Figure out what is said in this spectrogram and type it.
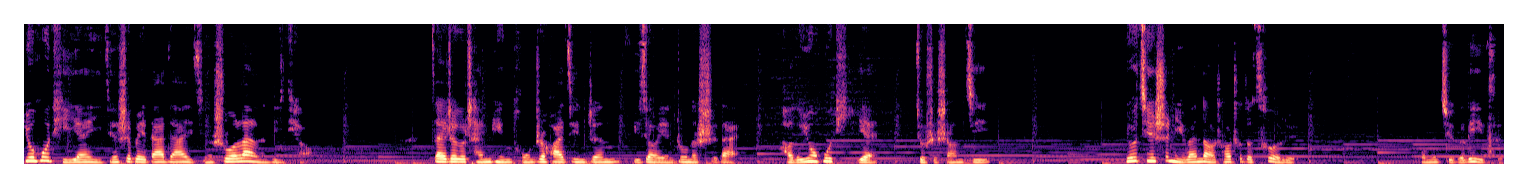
用户体验已经是被大家已经说烂了的一条。在这个产品同质化竞争比较严重的时代，好的用户体验就是商机。尤其是你弯道超车的策略。我们举个例子，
